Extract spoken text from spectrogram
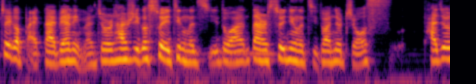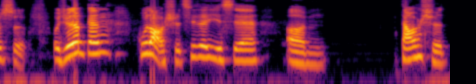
这个改改编里面，就是她是一个岁静的极端，但是岁静的极端就只有死。他就是，我觉得跟孤岛时期的一些，嗯，当时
